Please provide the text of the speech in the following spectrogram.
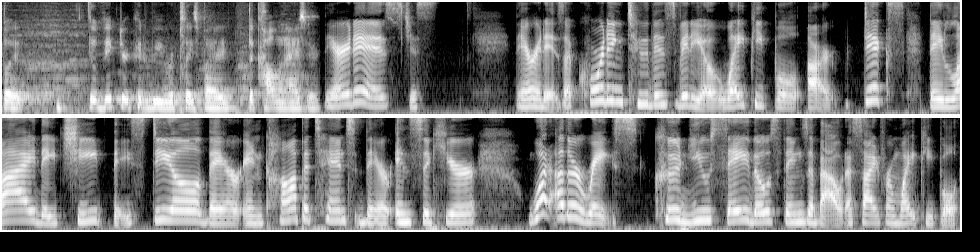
but the victor could be replaced by the colonizer. There it is. Just there it is. According to this video, white people are dicks. They lie, they cheat, they steal, they're incompetent, they're insecure. What other race could you say those things about aside from white people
